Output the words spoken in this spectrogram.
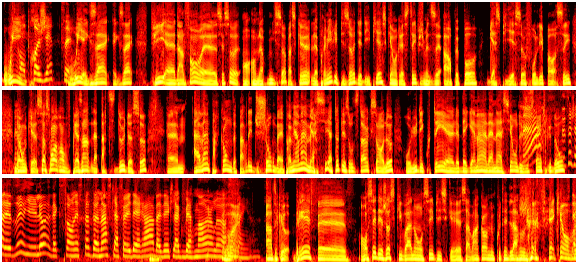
oui. qu'on projette. Oui, exact, exact. Puis, euh, dans le fond, euh, c'est ça, on, on a remis ça parce que le premier épisode, il y a des pièces qui ont resté, puis je me disais, ah, on peut pas gaspiller ça, faut les passer. Donc, euh, ce soir, on vous présente la partie 2 de ça. Euh, avant, par contre, de parler du show, ben, premièrement, merci à tous les auditeurs qui sont là, au lieu d'écouter euh, le bégaiement à la nation de Justin Trudeau. Ah! C'est ça, j'allais dire. Il est là avec son espèce de masque à feuilles d'érable avec la gouverneure. Là. Ouais. En tout cas, bref, euh, on sait déjà ce qu'il va annoncer puisque ça va encore nous coûter de l'argent. fait qu'on va,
